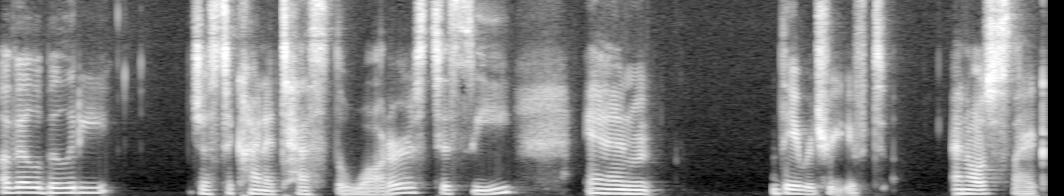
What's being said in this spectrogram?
availability just to kind of test the waters to see. And they retrieved. And I was just like,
